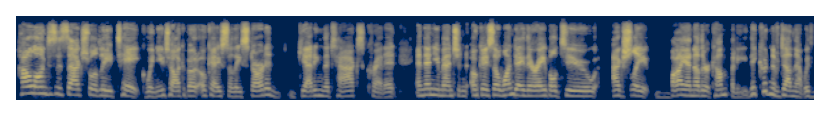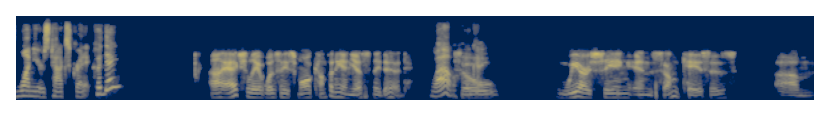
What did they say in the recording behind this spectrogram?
How long does this actually take when you talk about, okay, so they started getting the tax credit, and then you mentioned, okay, so one day they're able to actually buy another company. They couldn't have done that with one year's tax credit, could they? Uh, actually, it was a small company, and yes, they did. Wow. So okay. we are seeing in some cases, um,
